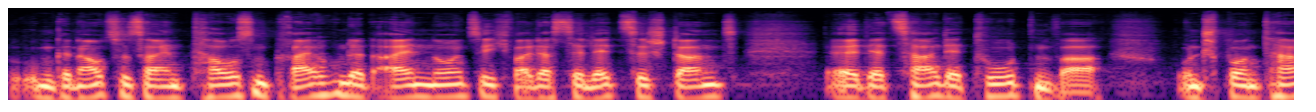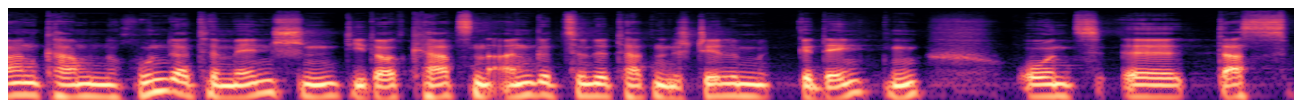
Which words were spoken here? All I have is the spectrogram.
Um genau zu sein, 1391, weil das der letzte Stand äh, der Zahl der Toten war. Und spontan kamen hunderte Menschen, die dort Kerzen angezündet hatten in stillem Gedenken. Und äh, das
